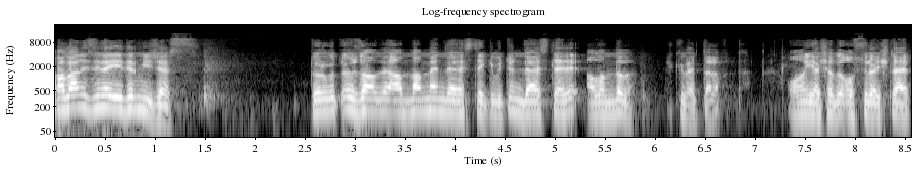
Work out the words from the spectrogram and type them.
Allah'ın izniyle yedirmeyeceğiz. Turgut Özal ve Adnan Menderes'teki bütün dersleri alındı mı hükümet tarafından? Onun yaşadığı o süreçler,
